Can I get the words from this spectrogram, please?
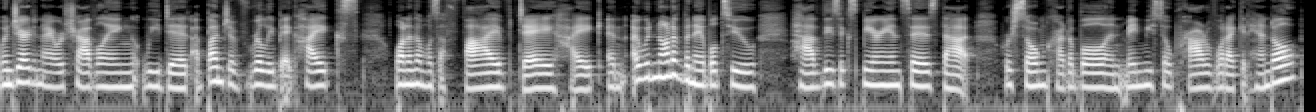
when Jared and I were traveling, we did a bunch of really big hikes. One of them was a five day hike. And I would not have been able to have these experiences that were so incredible and made me so proud of what I could handle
